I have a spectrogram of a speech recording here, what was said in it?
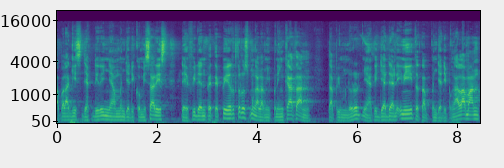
apalagi sejak dirinya menjadi komisaris, dividen PT PIR terus mengalami peningkatan. Tapi menurutnya kejadian ini tetap menjadi pengalaman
